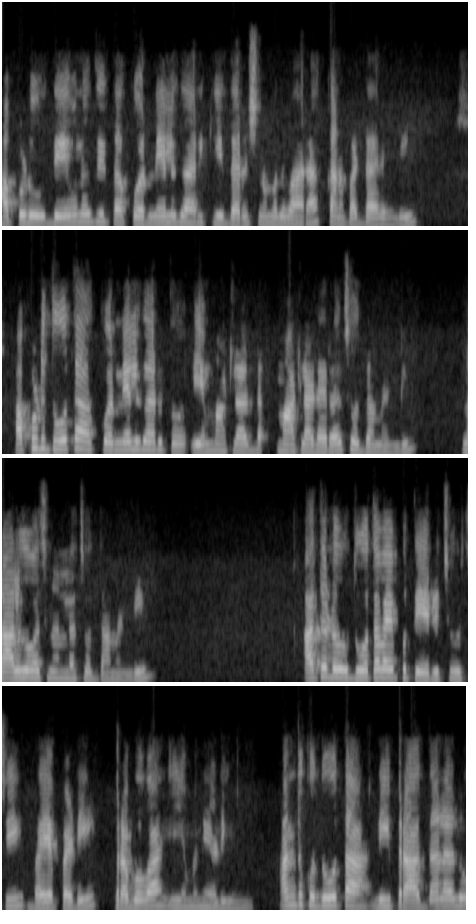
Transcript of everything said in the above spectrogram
అప్పుడు దేవుని దూత కొర్నేలు గారికి దర్శనము ద్వారా కనపడ్డారండి అప్పుడు దూత కొర్నేలు గారితో ఏం మాట్లాడ మాట్లాడారో చూద్దామండి. నాలుగో వచనంలో చూద్దామండి. అతడు దూత వైపు తేరి చూచి భయపడి ప్రభువా ఏమని అడిగింది అందుకు దూత నీ ప్రార్థనలు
